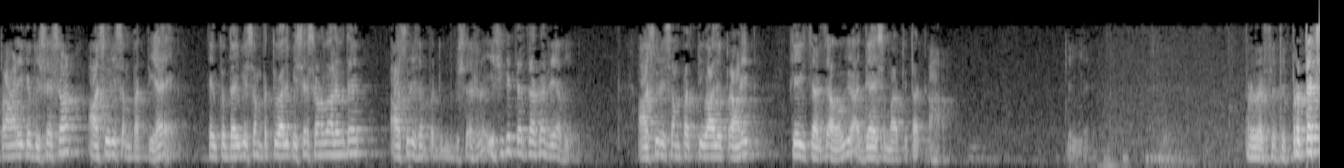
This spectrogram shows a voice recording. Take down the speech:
प्राणी के विशेषण आसुरी संपत्ति है। एक तो दैवी संपत्ति वाले विशेषण वाले होते हैं। आसुरी संपत्ति विश्लेषण इसी की चर्चा कर रहे अभी। आसुरी संपत्ति वाले प्राणी की चर्चा होगी, अध्याय समाप्ति तक। कहा प्रदर्शित प्रत्यक्ष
